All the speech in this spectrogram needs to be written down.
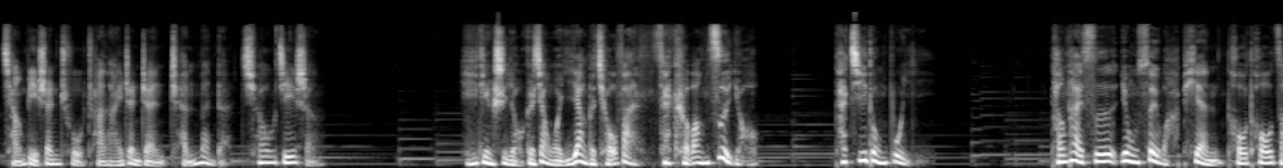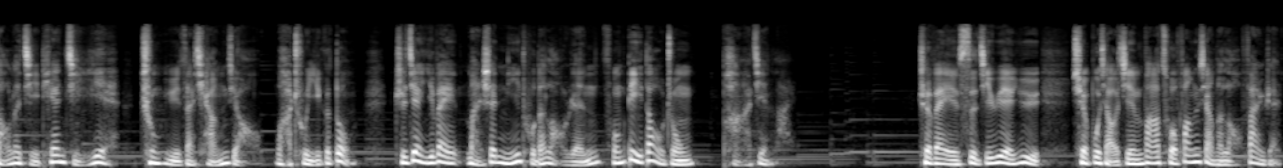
墙壁深处传来阵阵沉闷的敲击声。一定是有个像我一样的囚犯在渴望自由。他激动不已。唐泰斯用碎瓦片偷偷凿了几天几夜，终于在墙角挖出一个洞。只见一位满身泥土的老人从地道中爬进来。这位伺机越狱却不小心挖错方向的老犯人，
